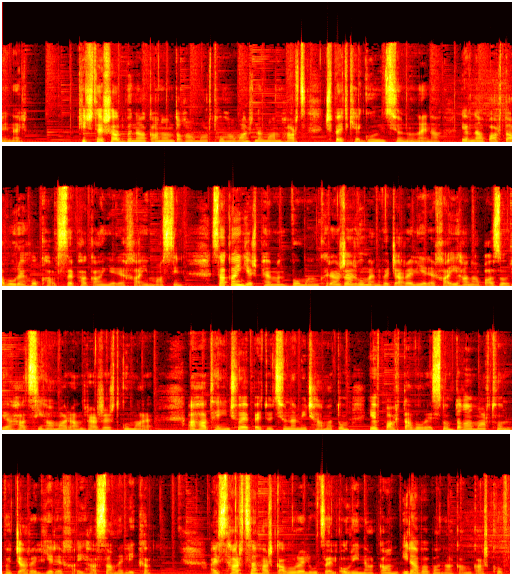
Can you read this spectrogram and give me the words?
լինել։ Քիչ թե շատ բնականon տղամարդու համար նման հարց չպետք է գոյություն ունենա եւ նա պարտավոր է հոգալ սեփական երեխայի մասին։ Սակայն երբեմն ոմանք հրաժարվում են վճարել երեխայի հանապազորյա հացի համար անհրաժեշտ գումարը։ Ահա թե ինչու է պետությունը միջամտում եւ պարտավորեցնում տղամարդուն վճարել երեխայի հասանելիքը։ Այս հարցը հարկավոր է լուծել օրինական իրավաբանական կարգով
